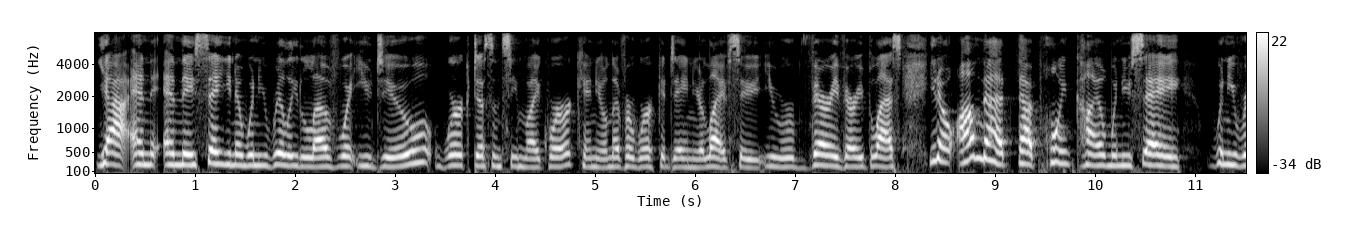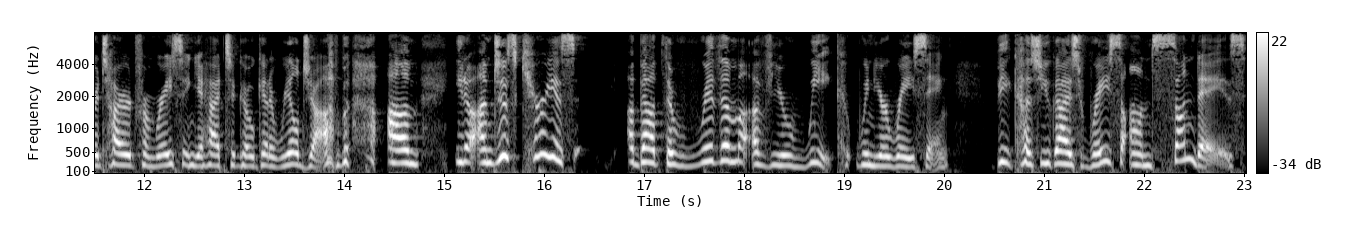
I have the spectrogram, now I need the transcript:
yeah, and, and they say, you know, when you really love what you do, work doesn't seem like work and you'll never work a day in your life. So you were very, very blessed. You know, on that, that point, Kyle, when you say, when you retired from racing, you had to go get a real job. Um, you know, I'm just curious about the rhythm of your week when you're racing because you guys race on Sundays.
